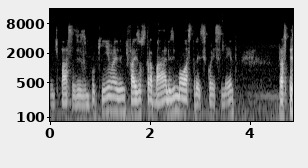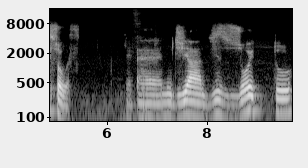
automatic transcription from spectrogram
A gente passa às vezes um pouquinho, mas a gente faz uns trabalhos e mostra esse conhecimento para as pessoas. É, no dia 18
